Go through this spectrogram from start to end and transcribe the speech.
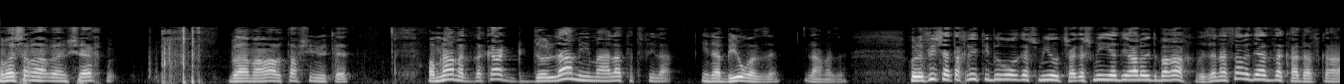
אומר שם בהמשך, במאמר תשי"ט, אמנם הצדקה גדולה ממעלת התפילה. הנה הביאור על זה. למה זה? ולפי שהתכלית היא בירור הגשמיות, שהגשמי יהיה דירה לא יתברך, וזה נעשה על ידי הצדקה דווקא.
